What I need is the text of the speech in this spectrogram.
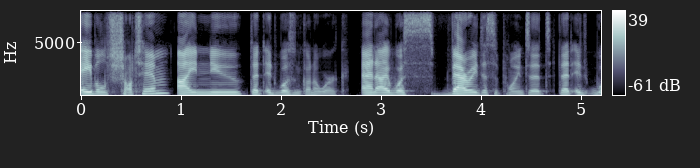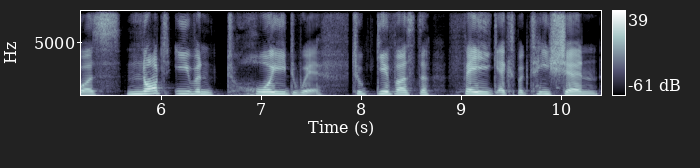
Abel shot him, I knew that it wasn't gonna work. And I was very disappointed that it was not even toyed with to give us the fake expectation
